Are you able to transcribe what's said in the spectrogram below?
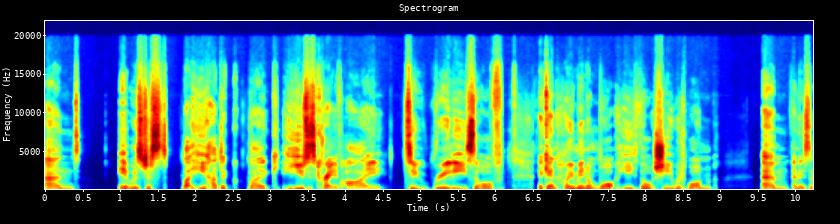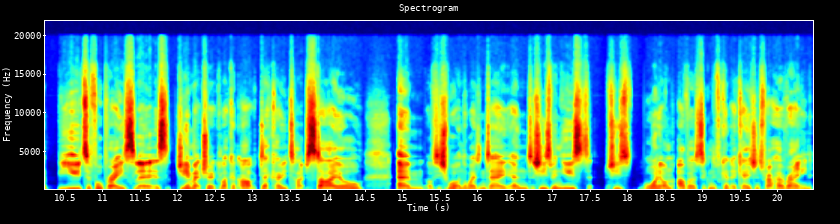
and it was just like he had a like he used his creative eye to really sort of again home in on what he thought she would want. Um, and it's a beautiful bracelet. It's geometric, like an Art Deco type style. Um, obviously, she wore it on the wedding day, and she's been used. She's worn it on other significant occasions throughout her reign.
